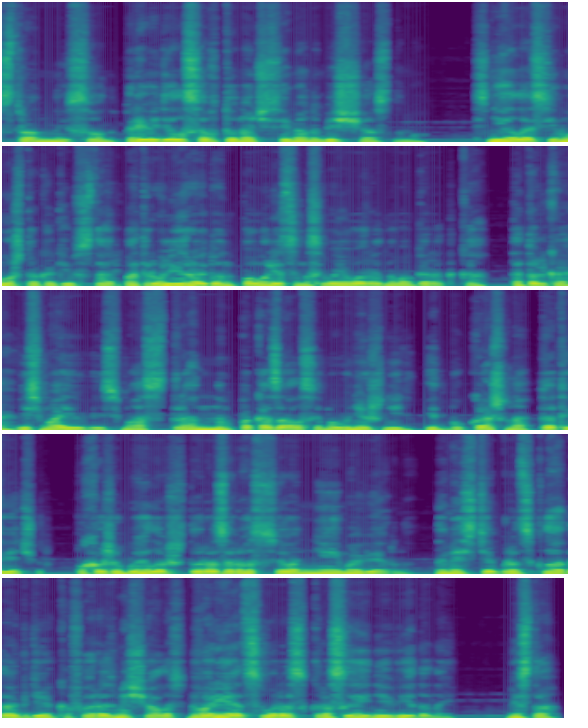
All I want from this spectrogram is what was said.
Странный сон привиделся в ту ночь Семену Бесчастному. Снилось ему, что, как и в старь, патрулирует он по улицам своего родного городка, да только весьма и весьма странным показался ему внешний вид Букашина тот вечер. Похоже было, что разросся он неимоверно. На месте бродсклада, где кафе размещалось, дворец вырос красы невиданной. Вместо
